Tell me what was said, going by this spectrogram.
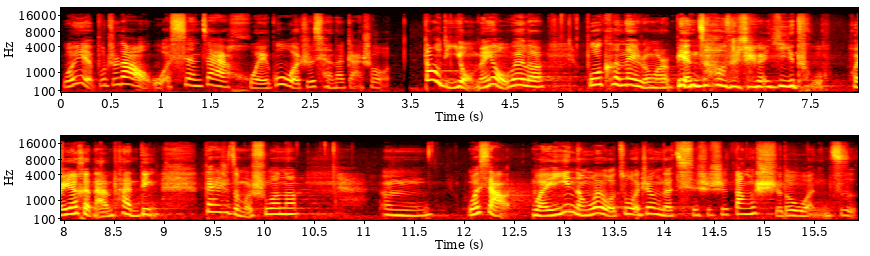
我也不知道我现在回顾我之前的感受，到底有没有为了播客内容而编造的这个意图。我也很难判定，但是怎么说呢？嗯，我想唯一能为我作证的其实是当时的文字，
